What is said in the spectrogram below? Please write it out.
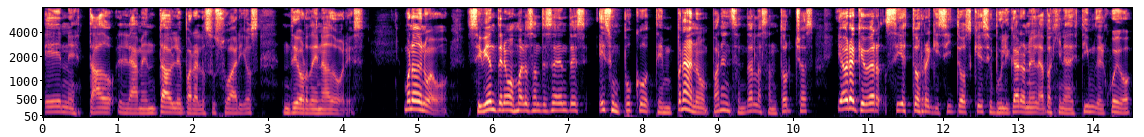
en estado lamentable para los usuarios de ordenadores? Bueno, de nuevo, si bien tenemos malos antecedentes, es un poco temprano para encender las antorchas y habrá que ver si estos requisitos que se publicaron en la página de Steam del juego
